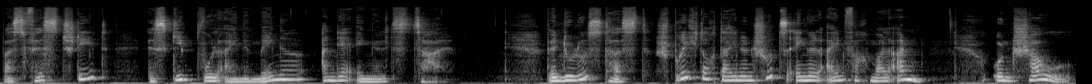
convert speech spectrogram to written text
Was feststeht, es gibt wohl eine Menge an der Engelszahl. Wenn du Lust hast, sprich doch deinen Schutzengel einfach mal an und schau,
